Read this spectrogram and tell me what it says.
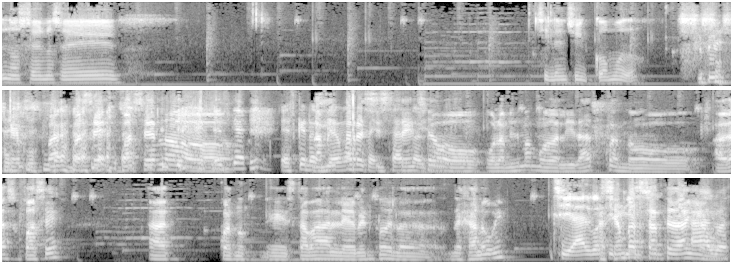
No sé, no sé. silencio incómodo. Va, a ser, va a ser es que, la misma resistencia o, la misma modalidad cuando haga su fase a cuando estaba el evento de, la, de Halloween. Sí, algo Hacían bastante daño,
